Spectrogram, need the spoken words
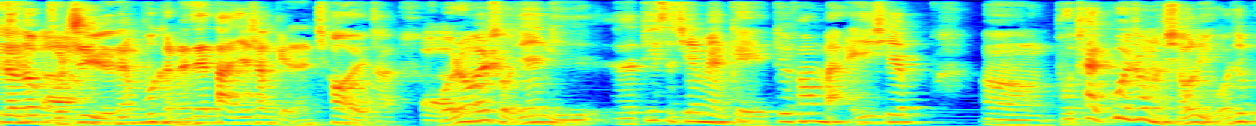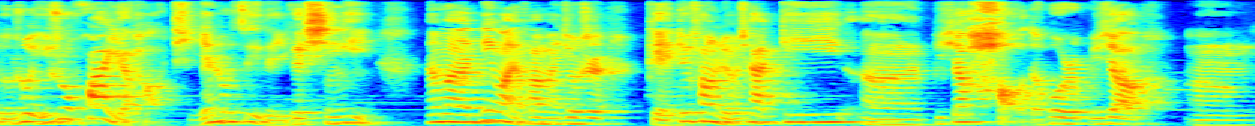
那都不至于，那不可能在大街上给人跳一段。嗯我认为，首先你呃第一次见面给对方买一些嗯不太贵重的小礼物，就比如说一束花也好，体现出自己的一个心意。那么另外一方面就是给对方留下第一嗯、比较好的或者比较嗯。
